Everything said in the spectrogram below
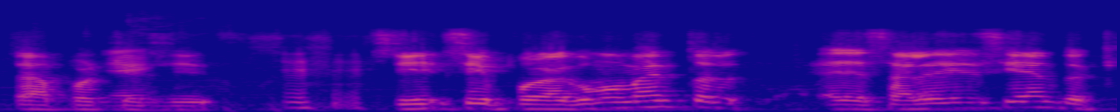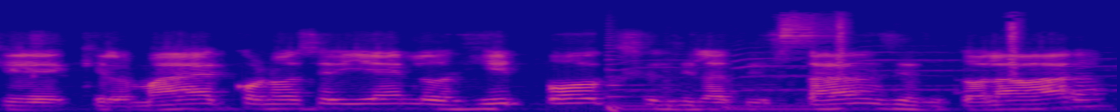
O sea, porque si, si, si por algún momento eh, sale diciendo que, que el MAE conoce bien los hitboxes y las distancias y toda la vara,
